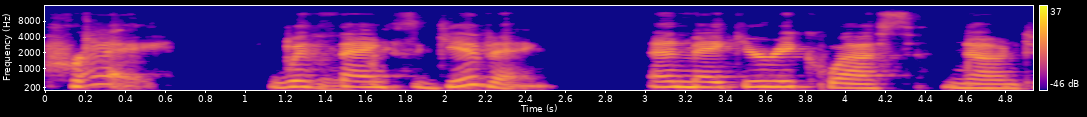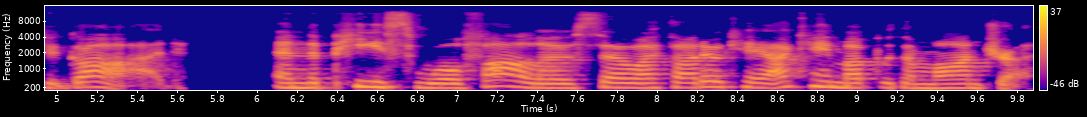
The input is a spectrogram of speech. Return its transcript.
pray with mm-hmm. thanksgiving and make your requests known to God, and the peace will follow. So I thought, okay, I came up with a mantra.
